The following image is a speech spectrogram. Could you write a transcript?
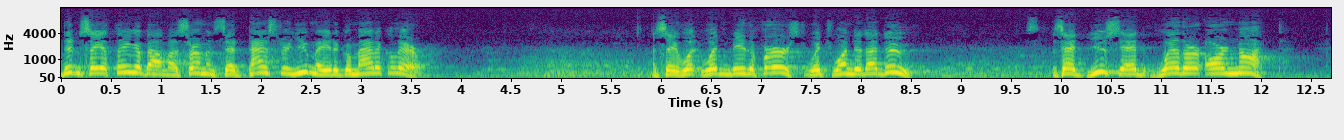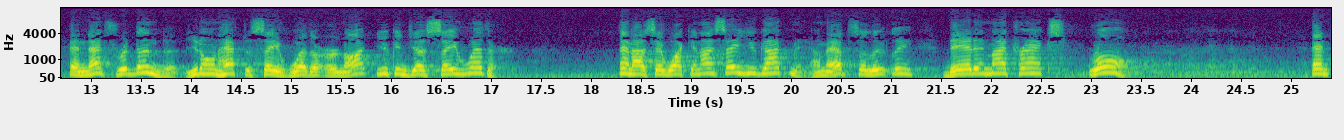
didn't say a thing about my sermon, said, Pastor, you made a grammatical error. I say, what wouldn't be the first? Which one did I do? Said, you said whether or not. And that's redundant. You don't have to say whether or not. You can just say whether. And I said, What can I say? You got me. I'm absolutely dead in my tracks wrong. And,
